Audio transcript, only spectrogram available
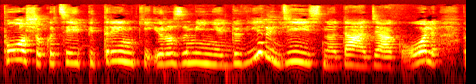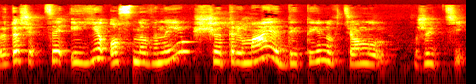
пошук цієї підтримки і розуміння і довіри, дійсно, да, дякую, Оля, про те, що це і є основним, що тримає дитину в цьому житті.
